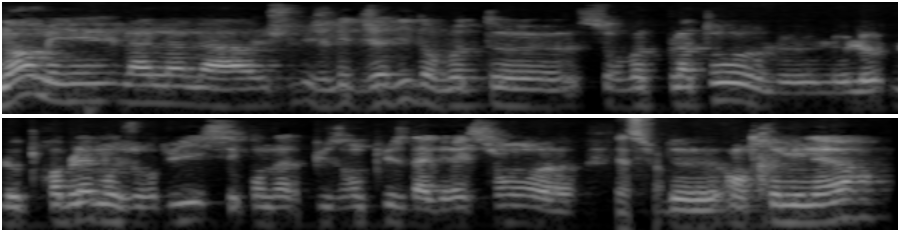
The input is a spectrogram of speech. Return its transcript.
Non, mais là, là, là, je, l'ai déjà dit dans votre, euh, sur votre plateau, le, le, le problème aujourd'hui, c'est qu'on a de plus en plus d'agressions euh, entre mineurs.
